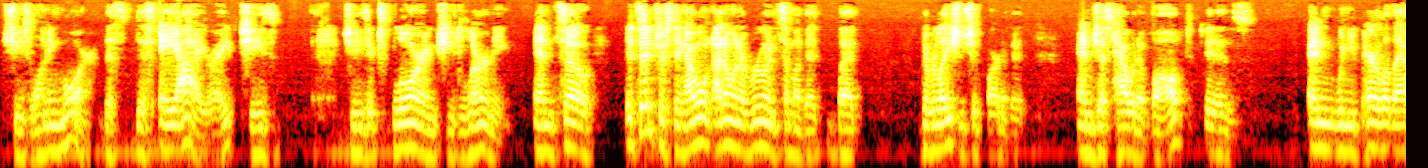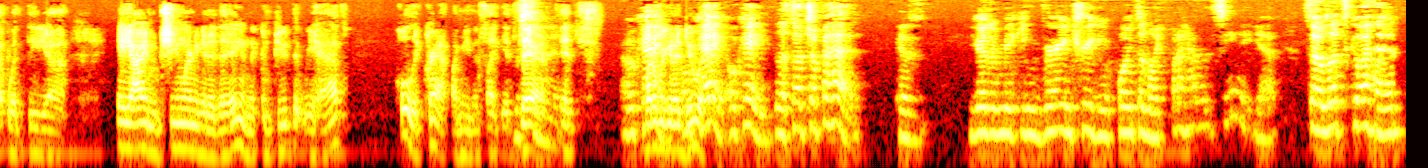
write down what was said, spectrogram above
she's wanting more. This this AI, right? She's she's exploring, she's learning, and so it's interesting. I won't. I don't want to ruin some of it, but the relationship part of it and just how it evolved is, and when you parallel that with the uh, AI and machine learning of today and the compute that we have, holy crap! I mean, it's like it's there. It's Okay. What are we gonna do with Okay, okay. Let's not jump ahead because you guys are making very intriguing points. I'm like, but I haven't seen it yet. So let's go ahead.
